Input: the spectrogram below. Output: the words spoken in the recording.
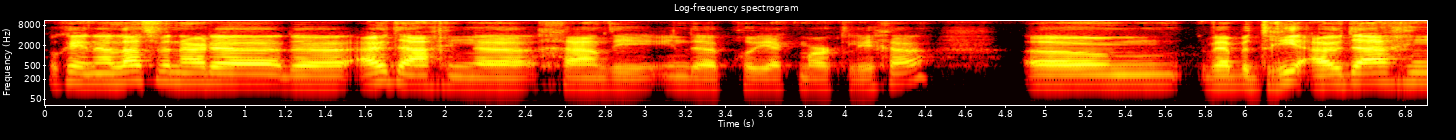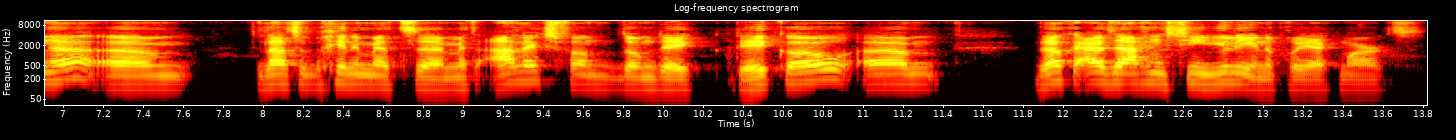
Oké, nou laten we naar de, de uitdagingen gaan die in de projectmarkt liggen. Um, we hebben drie uitdagingen. Um, laten we beginnen met, uh, met Alex van Dom Deco. Um, welke uitdagingen zien jullie in de projectmarkt?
